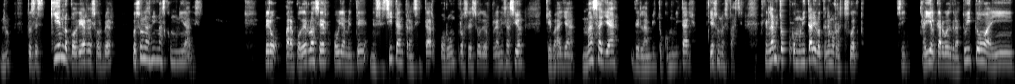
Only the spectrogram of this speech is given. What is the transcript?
¿no? Entonces, ¿quién lo podría resolver? Pues son las mismas comunidades. Pero para poderlo hacer, obviamente, necesitan transitar por un proceso de organización que vaya más allá del ámbito comunitario. Y eso no es fácil. En el ámbito comunitario lo tenemos resuelto. ¿sí? Ahí el cargo es gratuito, ahí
